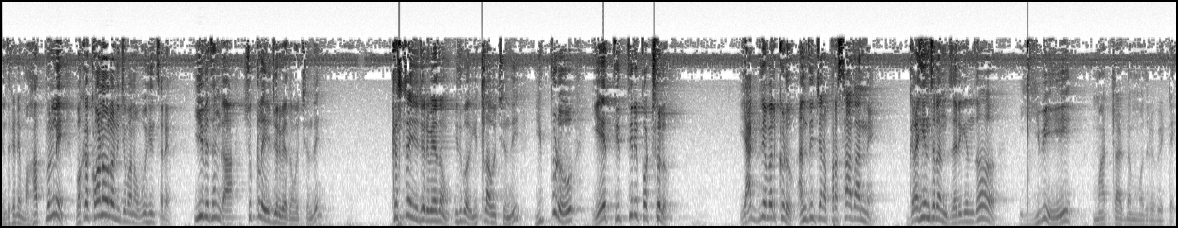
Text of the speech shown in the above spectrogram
ఎందుకంటే మహాత్ముల్ని ఒక కోణంలో నుంచి మనం ఊహించలేం. ఈ విధంగా శుక్ల యజుర్వేదం వచ్చింది. కృష్ణ యజుర్వేదం ఇదిగో ఇట్లా వచ్చింది. ఇప్పుడు ఏ తిత్తిరి పక్షులు యాజ్ఞవల్కుడు అందించిన ప్రసాదాన్ని గ్రహించడం జరిగిందో ఇవి మాట్లాడడం మొదలుపెట్టాయి.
